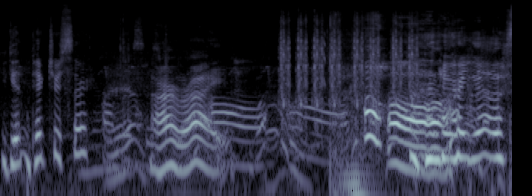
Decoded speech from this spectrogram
You getting pictures, sir? Yes. All right. Oh, there he goes.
